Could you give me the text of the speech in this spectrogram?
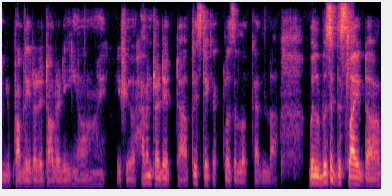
you probably read it already. If you haven't read it, uh, please take a closer look, and uh, we'll visit this slide uh,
